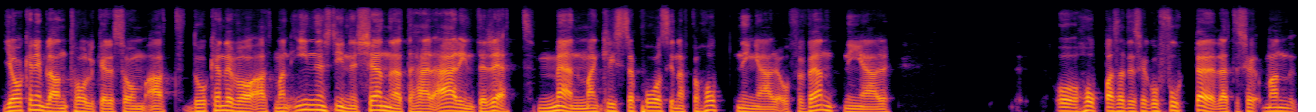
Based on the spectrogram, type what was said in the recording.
Jag kan ibland tolka det som att då kan det vara att man innerst inne känner att det här är inte rätt, men man klistrar på sina förhoppningar och förväntningar och hoppas att det ska gå fortare. Att ska, man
